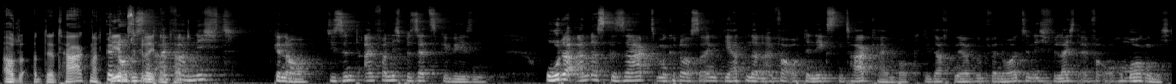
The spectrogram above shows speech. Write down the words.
Also der Tag, nachdem Genau, es die sind geregnet einfach hat. nicht, genau, die sind einfach nicht besetzt gewesen. Oder anders gesagt, man könnte auch sagen, die hatten dann einfach auch den nächsten Tag keinen Bock. Die dachten, ja gut, wenn heute nicht, vielleicht einfach auch morgen nicht.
